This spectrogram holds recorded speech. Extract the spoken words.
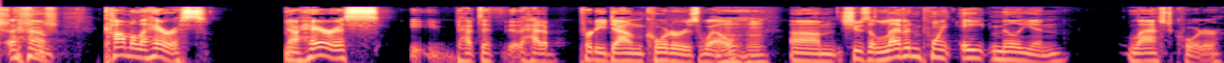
um, Kamala Harris. Now, Harris have to had a pretty down quarter as well. Um, she was 11.8 million last quarter,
